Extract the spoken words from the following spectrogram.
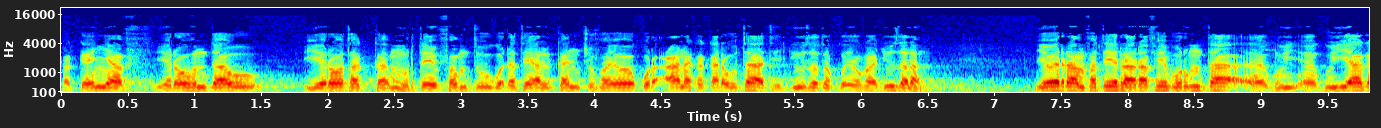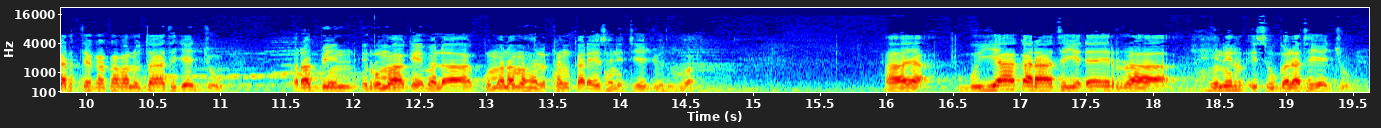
fakkeenyaaf yeroo hundaa'u yeroo takka murteeffamtuu godhatee halkan cufa yoo qur'aana ka qara'u taate juuza tokko yookaan juuza lama yoo irraanfatee irraa rafee borumtaa guyyaa gartee ka kafalu taate jechuudha rabbiin irrumaa qeebala akkuma nama halkan qareessanitti jechuudha guyyaa qaraate jedhee irraa hin hir'isu galata jechuudha.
